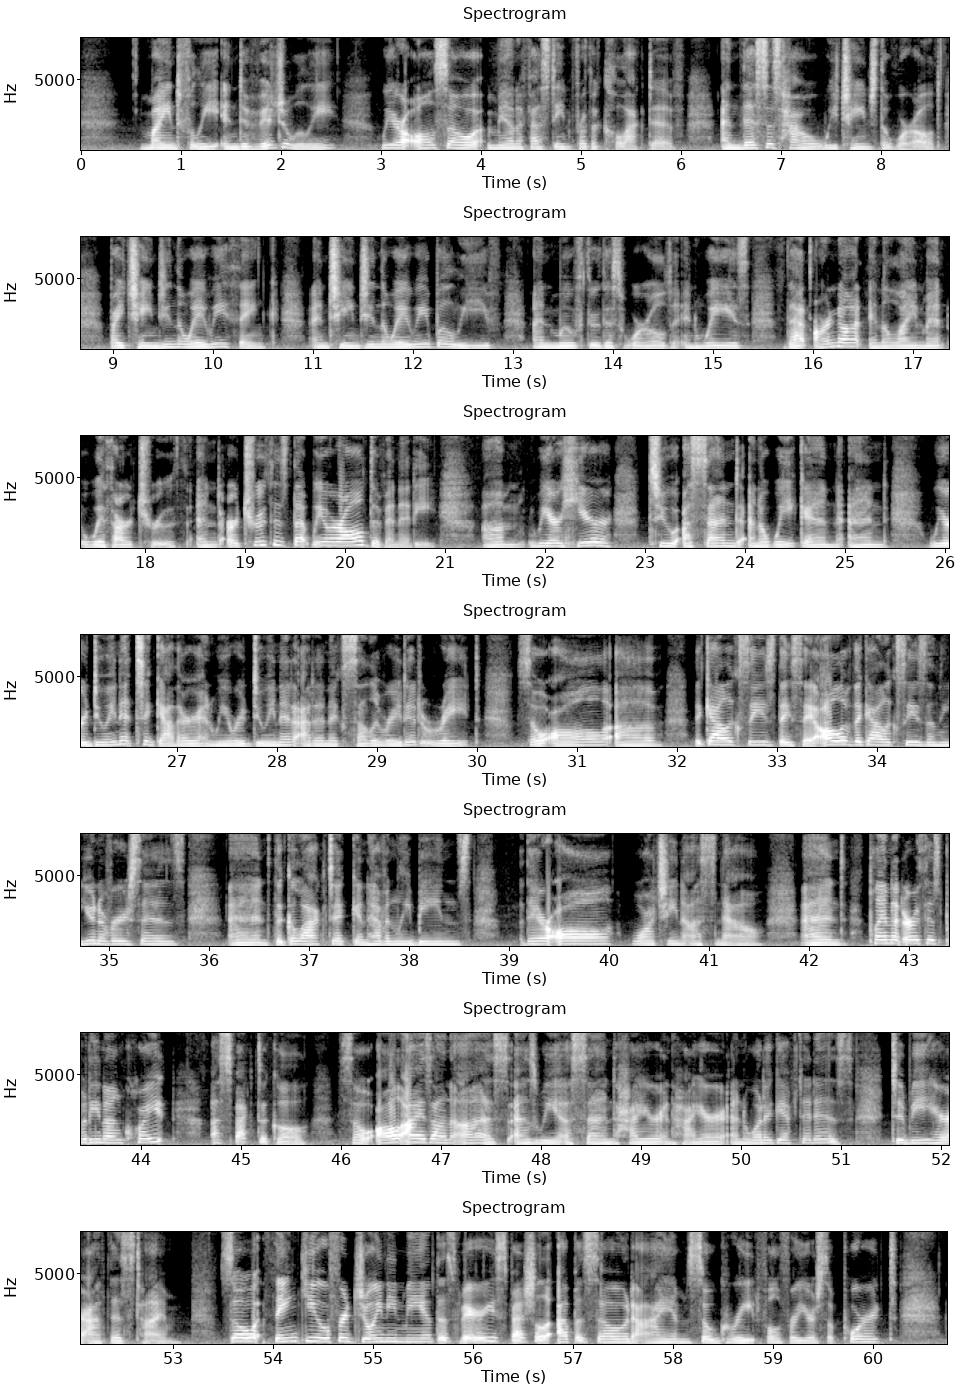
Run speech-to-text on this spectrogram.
mindfully individually, we are also manifesting for the collective. And this is how we change the world by changing the way we think and changing the way we believe and move through this world in ways that are not in alignment with our truth. And our truth is that we are all divinity. Um, we are here to ascend and awaken, and we are doing it together, and we were doing it at an accelerated rate. So, all of the galaxies, they say all of the galaxies and the universes, and the galactic and heavenly beings they're all watching us now. And planet Earth is putting on quite a spectacle. So, all eyes on us as we ascend higher and higher. And what a gift it is to be here at this time. So, thank you for joining me at this very special episode. I am so grateful for your support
